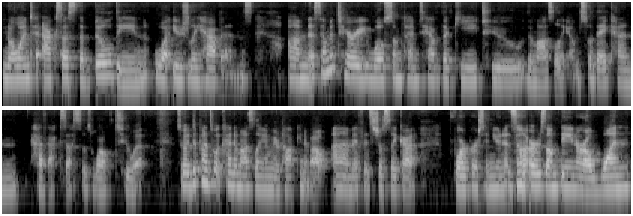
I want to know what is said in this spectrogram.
no one to access the building, what usually happens? Um, the cemetery will sometimes have the key to the mausoleum, so they can have access as well to it. So it depends what kind of mausoleum you're talking about. Um, if it's just like a four-person unit or something, or a one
